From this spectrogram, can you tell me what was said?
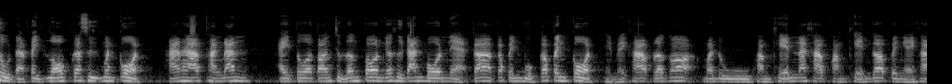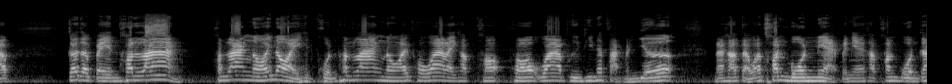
สุดอะติดลบก็คือมันกดนะครับทางด้าน ไอตัวตอนจุดเริ่มต้นก็คือด้านบนเนี่ยก็ก็เป็นบวกก็เป็นกดเห็นไหมครับ แล้วก็มาดูความเค้นนะครับ ความเค้นก็เป็นไงครับ ก็จะเป็นท่อนล่างท่อนล่างน้อยหน่อยเหตุผลท่อนล่างน้อย เพราะว่าอะไรครับเพราะเพราะว่าพื้นที่หน้าตัดมันเยอะนะครับ แต่ว่าท่อนบนเนี่ยเป็นไงครับท่อนบนก็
